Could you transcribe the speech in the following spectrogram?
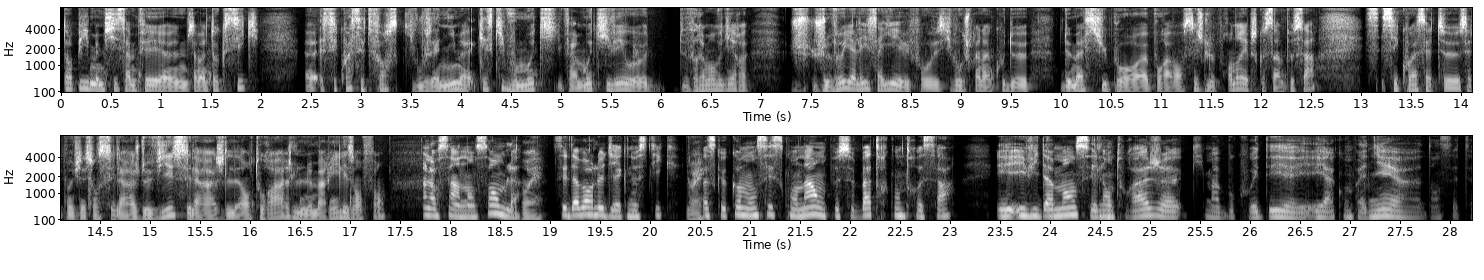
tant pis même si ça me fait euh, ça m'intoxique Euh, c'est quoi cette force qui vous anime? Qu'est-ce qui vous motive enfin de vraiment vous dire je, je veux y aller ça y est il faut s'il faut que je prenne un coup de de massue pour euh, pour avancer je le prendrai parce que c'est un peu ça c'est quoi cette, euh, cette motivation? C'est la rage de vie C'est la rage de l'entourage, le mari, les enfants? Alors, c'est un ensemble. Ouais. C'est d'abord le diagnostic. Ouais. Parce que comme on sait ce qu'on a, on peut se battre contre ça. Et évidemment, c'est l'entourage qui m'a beaucoup aidé et, accompagné euh, dans cette,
